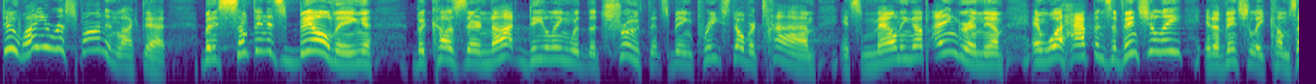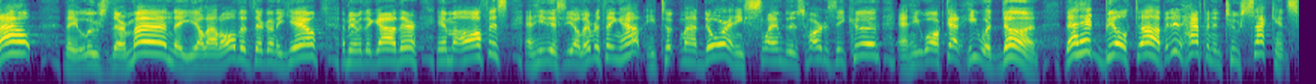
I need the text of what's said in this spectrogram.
dude, why are you responding like that? But it's something that's building because they're not dealing with the truth that's being preached over time. It's mounting up anger in them. And what happens eventually? It eventually comes out. They lose their mind. They yell out all that they're going to yell. I remember the guy there in my office, and he just yelled everything out. He took my door and he slammed it as hard as he could, and he walked out. He was done. That had built up. It didn't happen in two seconds.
